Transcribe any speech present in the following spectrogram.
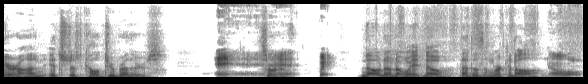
here on It's Just Called Two Brothers. Eh, Sort of. Wait, No, no, no, wait, no, that doesn't work at all. no.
